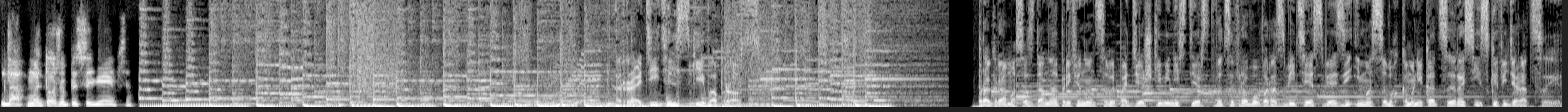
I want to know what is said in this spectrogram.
Да, мы тоже присоединяемся. Родительский вопрос. Программа создана при финансовой поддержке Министерства цифрового развития, связи и массовых коммуникаций Российской Федерации.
